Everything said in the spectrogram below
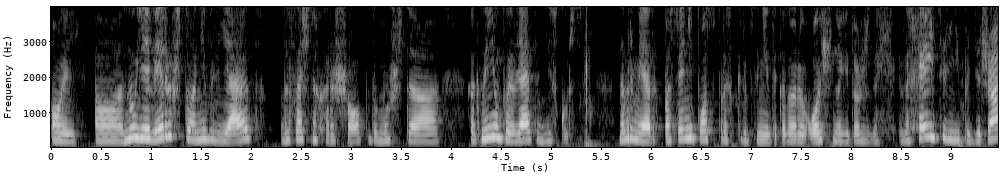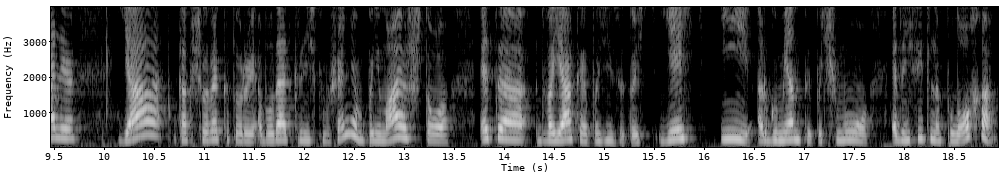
Ой, э, ну я верю, что они влияют достаточно хорошо, потому что как минимум появляется дискурс. Например, последний пост про скриптониты, который очень многие тоже захейтили, не поддержали. Я, как человек, который обладает критическим мышлением, понимаю, что это двоякая позиция. То есть есть и аргументы, почему это действительно плохо,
